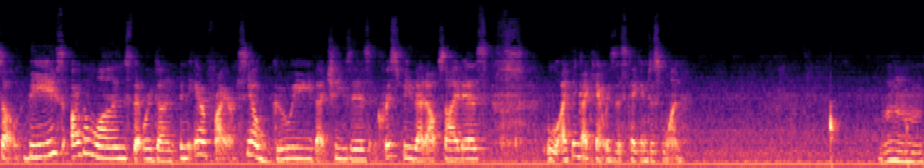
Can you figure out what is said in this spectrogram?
So these are the ones that were done in the air fryer. See how gooey that cheese is, crispy that outside is? Ooh, I think I can't resist taking just one. Mmm.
